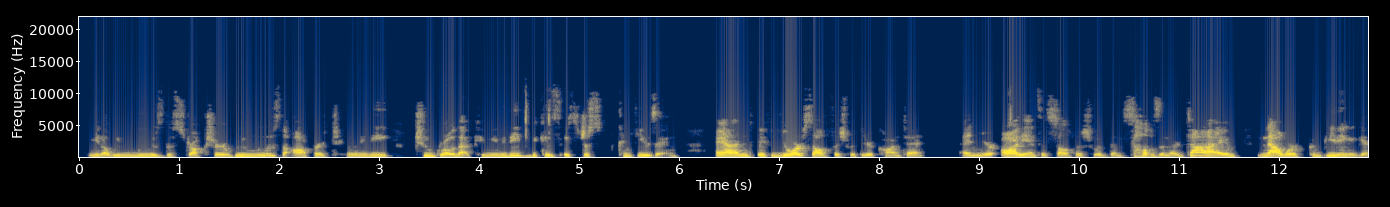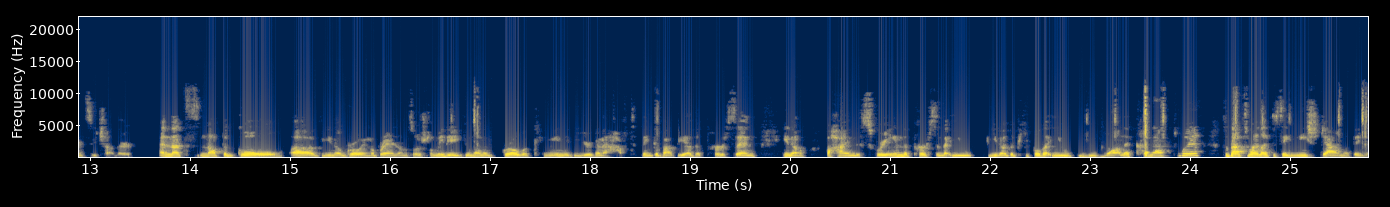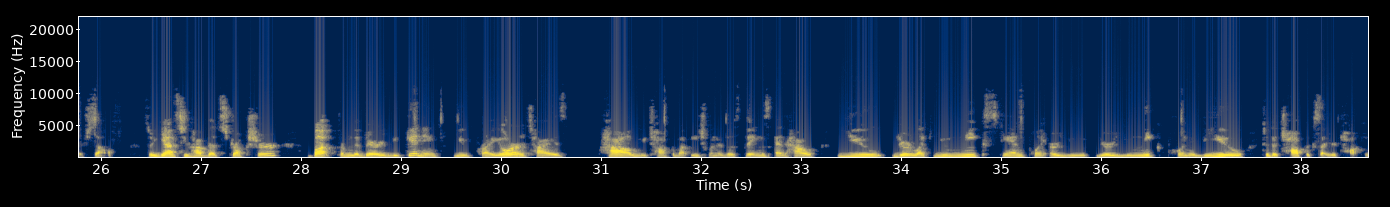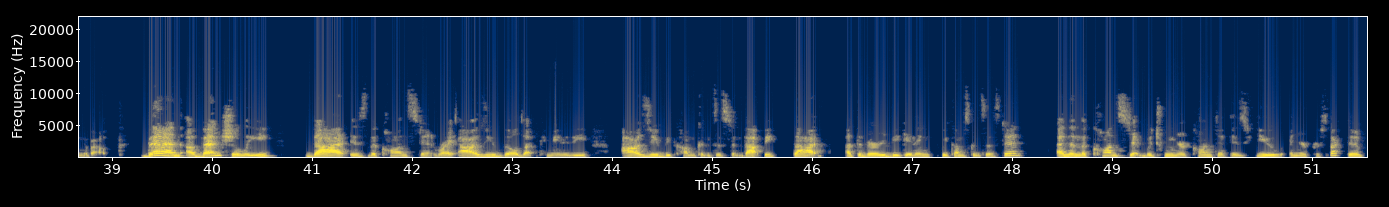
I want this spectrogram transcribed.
you know, we lose the structure, we lose the opportunity to grow that community because it's just confusing. And if you're selfish with your content, and your audience is selfish with themselves and their time, now we're competing against each other. And that's not the goal of, you know, growing a brand on social media. You want to grow a community. You're going to have to think about the other person, you know, behind the screen, the person that you, you know, the people that you, you want to connect with. So that's why I like to say niche down within yourself. So yes, you have that structure, but from the very beginning, you prioritize how you talk about each one of those things and how you your like unique standpoint or you your unique point of view to the topics that you're talking about. Then eventually that is the constant right? As you build that community as you become consistent that be that at the very beginning becomes consistent and then the constant between your content is you and your perspective.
